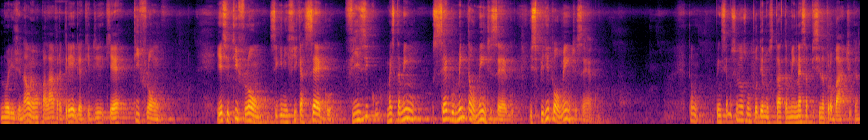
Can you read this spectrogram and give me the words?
no original, é uma palavra grega que, diz, que é tiflon. E esse tiflon significa cego físico, mas também cego mentalmente cego, espiritualmente cego. Então, pensemos se nós não podemos estar também nessa piscina probática.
